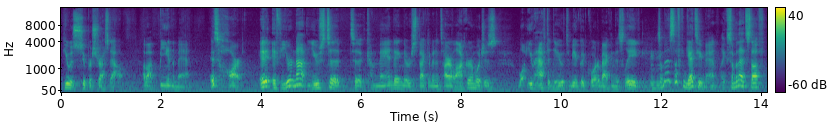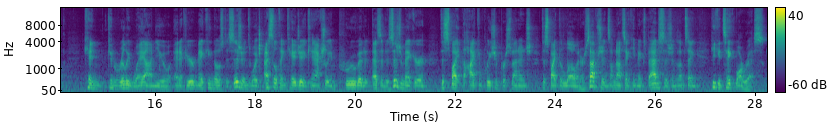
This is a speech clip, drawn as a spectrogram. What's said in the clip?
he was super stressed out about being the man. It's hard. It, if you're not used to to commanding the respect of an entire locker room, which is what you have to do to be a good quarterback in this league, mm-hmm. some of that stuff can get to you, man. Like some of that stuff can can really weigh on you. And if you're making those decisions, which I still think KJ can actually improve it as a decision maker, despite the high completion percentage, despite the low interceptions. I'm not saying he makes bad decisions. I'm saying he can take more risks.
